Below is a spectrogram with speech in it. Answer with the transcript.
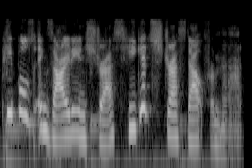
people's anxiety and stress, he gets stressed out from that.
